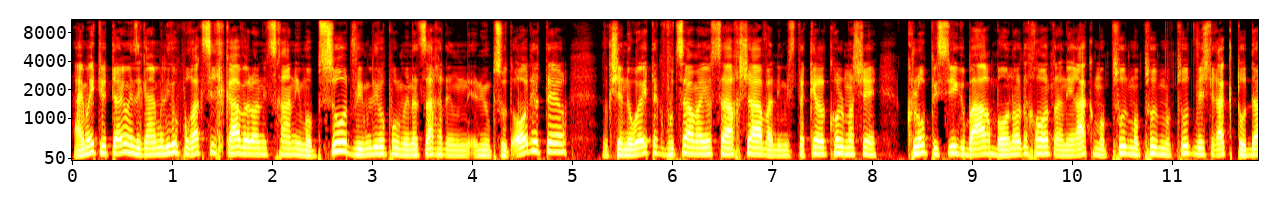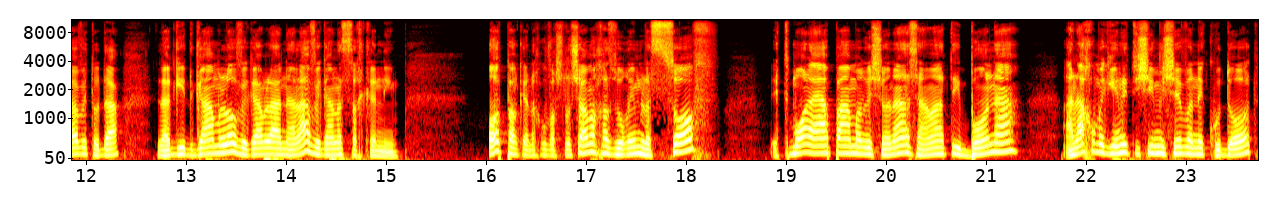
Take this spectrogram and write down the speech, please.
האמת יותר מזה, גם אם ליברפול רק שיחקה ולא ניצחה, אני מבסוט, ואם ליברפול מנצחת, אני, מבסוט עוד יותר. וכשאני רואה את הקבוצה, מה היא עושה עכשיו, אני מסתכל על כל מה שקלופ השיג בארבע עונות האחרונות, אני רק מבסוט, מבסוט, מבסוט, ויש לי רק תודה ותודה להגיד גם לו וגם להנהלה וגם לשחקנים. עוד פעם, כי אנחנו כבר שלושה מחזורים לסוף. אתמול היה הפעם הראשונה שאמרתי, בואנה, אנחנו מגיעים ל-97 נקודות,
